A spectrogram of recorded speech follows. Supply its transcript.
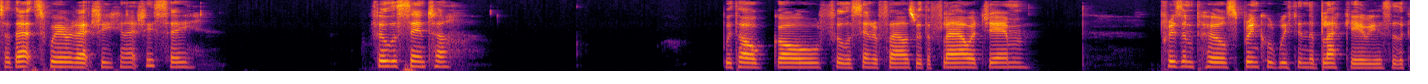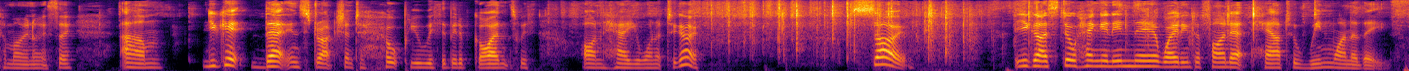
so that's where it actually, you can actually see, fill the center with old gold, fill the center of flowers with a flower gem, prism pearl sprinkled within the black areas of the kimono. So um, you get that instruction to help you with a bit of guidance with on how you want it to go. So, are you guys still hanging in there waiting to find out how to win one of these?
